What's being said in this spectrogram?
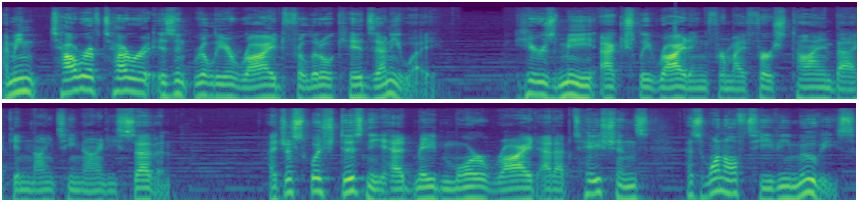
I mean, Tower of Terror isn't really a ride for little kids anyway. Here's me actually riding for my first time back in 1997. I just wish Disney had made more ride adaptations as one off TV movies,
